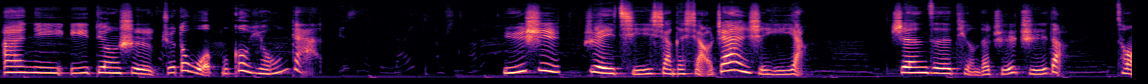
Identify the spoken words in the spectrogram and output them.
安妮一定是觉得我不够勇敢，于是。瑞奇像个小战士一样，身子挺得直直的，从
